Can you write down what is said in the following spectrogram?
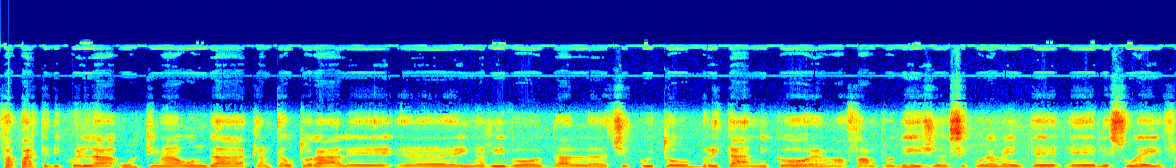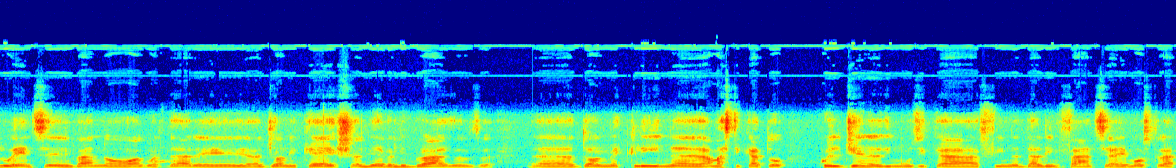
Fa parte di quella ultima onda cantautorale eh, in arrivo dal circuito britannico, è un fan prodige sicuramente e le sue influenze vanno a guardare a Johnny Cash, agli Everly Brothers, uh, Don McLean, uh, ha masticato quel genere di musica fin dall'infanzia e mostra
